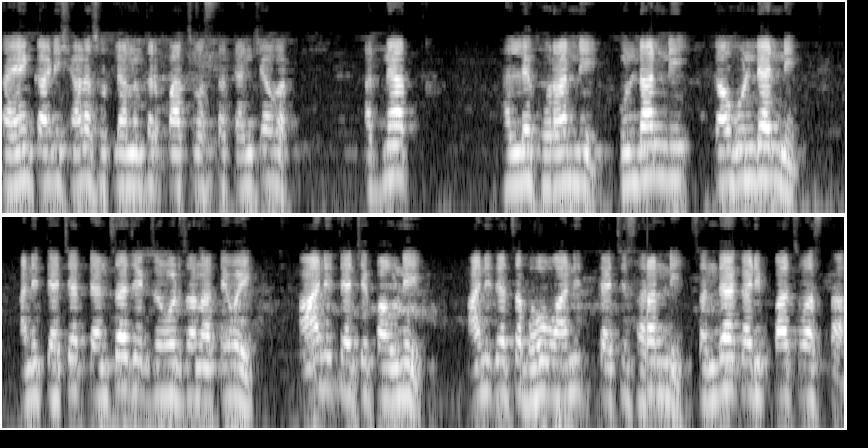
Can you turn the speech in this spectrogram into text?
सायंकाळी शाळा सुटल्यानंतर पाच वाजता त्यांच्यावर अज्ञात हल्लेखोरांनी गुंडांनी गावगुंड्यांनी आणि त्याच्यात त्यांचाच एक जवळचा नातेवाईक आणि त्याचे पाहुणे आणि त्याचा भाऊ आणि त्याचे सरांनी संध्याकाळी पाच वाजता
